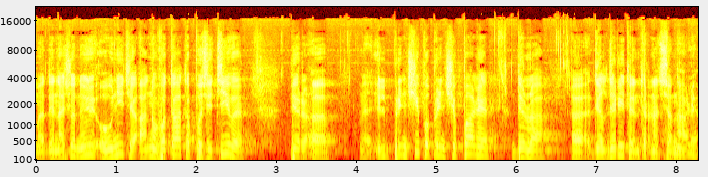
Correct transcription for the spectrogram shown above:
delle Nazioni Unite hanno votato positive per eh, il principio principale della, eh, del diritto internazionale,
